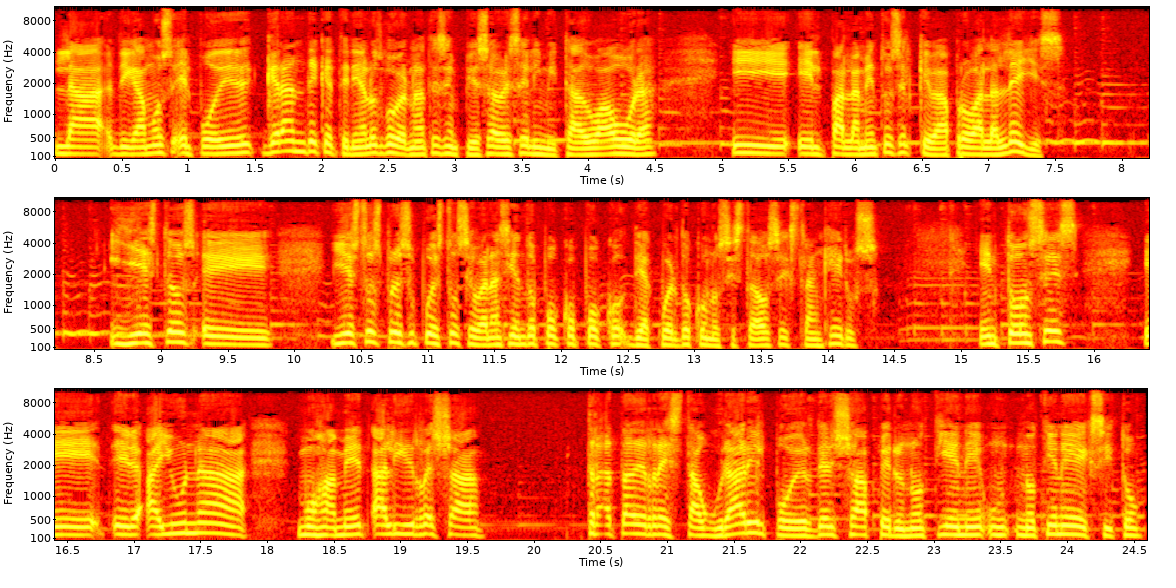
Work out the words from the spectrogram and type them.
la, digamos, el poder grande que tenían los gobernantes empieza a verse limitado ahora y el parlamento es el que va a aprobar las leyes. Y estos, eh, y estos presupuestos se van haciendo poco a poco de acuerdo con los estados extranjeros. Entonces, eh, hay una, Mohamed Ali Shah trata de restaurar el poder del Shah, pero no tiene, un- no tiene éxito.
